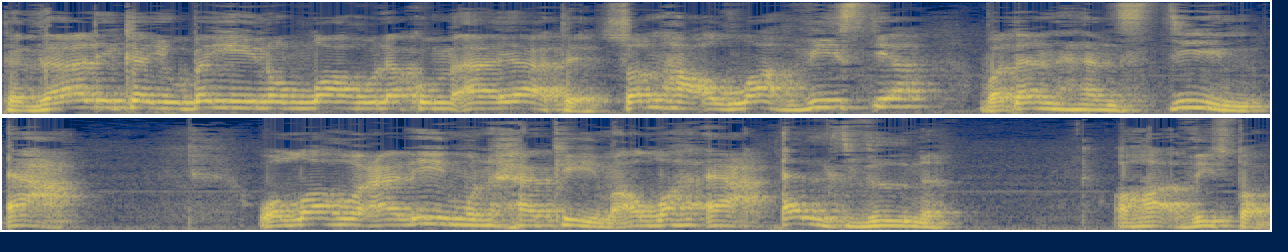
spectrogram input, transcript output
كَذَلِكَ يُبَيِّنُ اللَّهُ لَكُمْ آيَاتِهِ Sådan har Allah vist jer, hvordan hans din er. Wallahu alimun hakim. Allah er alt vidne og har visdom.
